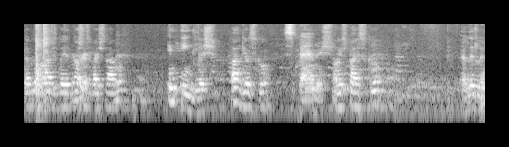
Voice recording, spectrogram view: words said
żeby doprowadzić do jedności Wajsznawów in English, po angielsku, Spanish, po hiszpańsku, a little in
